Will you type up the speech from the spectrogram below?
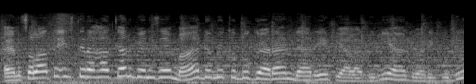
Ancelotti istirahatkan Benzema demi kebugaran dari Piala Dunia 2022.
